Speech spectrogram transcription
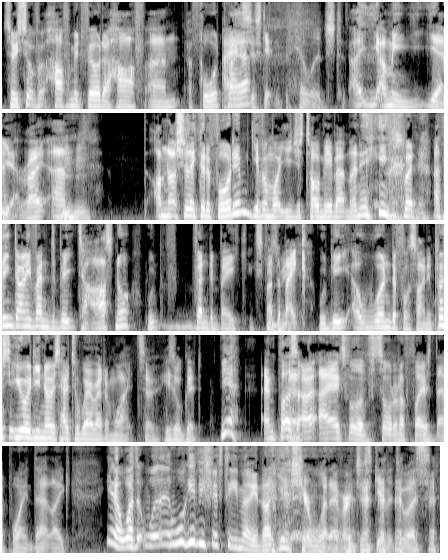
so he's sort of half a midfielder, half um, a forward player. It's just getting pillaged. Uh, yeah, I mean, yeah, Yeah. Mm-hmm. right. Um, I'm not sure they could afford him, given what you just told me about money. but I think Donny Van der Beek to Arsenal, would, Van der Beek, excuse Van der me, Beek. would be a wonderful signing. Plus, he already knows how to wear red and white, so he's all good. Yeah, and plus Yeah. Ajax will have sold enough players at that point that like you know what we'll, give you 15 million. They're like yeah, sure, whatever, just give it to us.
